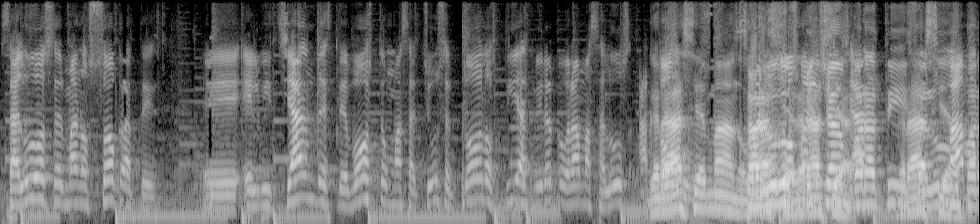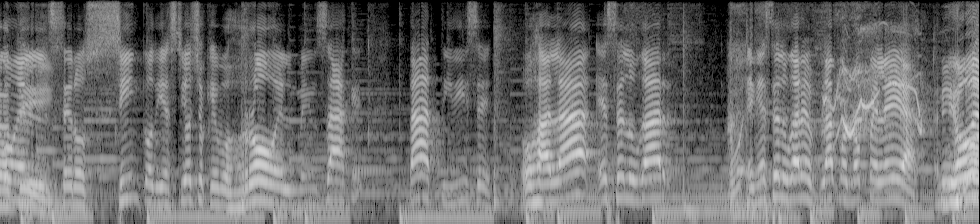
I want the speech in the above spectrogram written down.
Saludos, hermanos Sócrates. Eh, el Bichán desde Boston, Massachusetts. Todos los días miro el programa. Saludos a todos. Gracias, hermano. Saludos, gracias, Bichán, gracias. para ti. Gracias. Saludos Vamos para con ti. el 0518 que borró el mensaje. Tati dice, ojalá ese lugar En ese lugar el flaco no pelea, ni jode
